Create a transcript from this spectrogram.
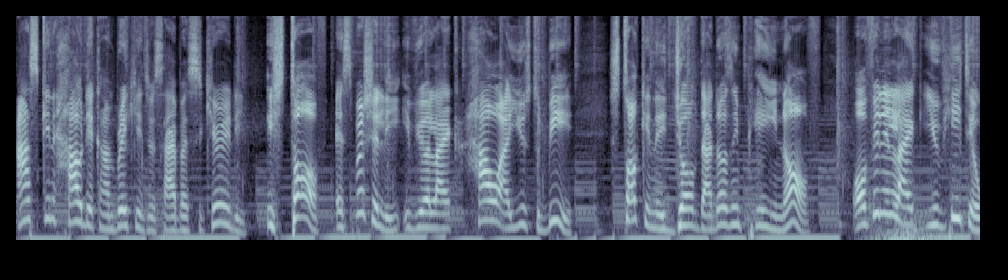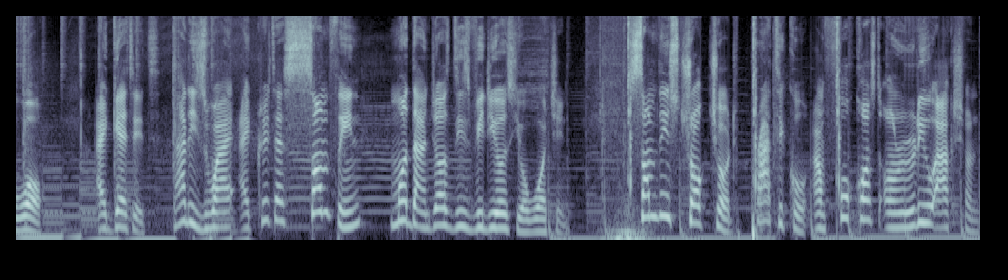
asking how they can break into cybersecurity. It's tough, especially if you're like how I used to be, stuck in a job that doesn't pay enough, or feeling like you've hit a wall. I get it. That is why I created something more than just these videos you're watching. Something structured, practical, and focused on real action.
